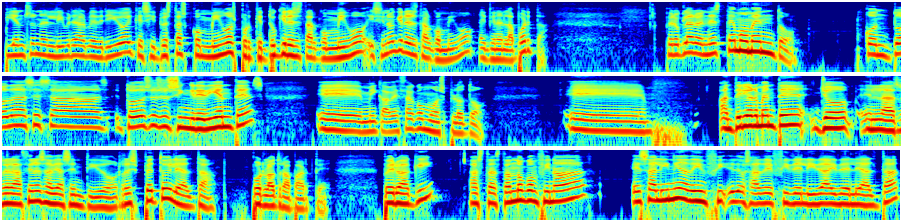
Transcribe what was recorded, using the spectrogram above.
pienso en el libre albedrío y que si tú estás conmigo es porque tú quieres estar conmigo y si no quieres estar conmigo, ahí tienes la puerta. Pero claro, en este momento, con todas esas, todos esos ingredientes, eh, mi cabeza como explotó. Eh, anteriormente yo en las relaciones había sentido respeto y lealtad por la otra parte. Pero aquí, hasta estando confinadas, esa línea de, de fidelidad y de lealtad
